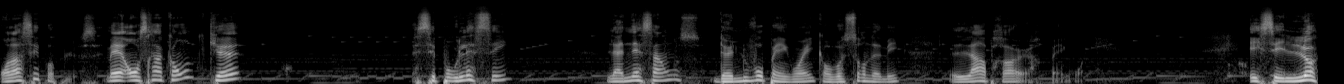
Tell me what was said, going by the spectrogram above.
On n'en sait pas plus. Mais on se rend compte que c'est pour laisser la naissance d'un nouveau pingouin qu'on va surnommer l'empereur pingouin. Et c'est là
